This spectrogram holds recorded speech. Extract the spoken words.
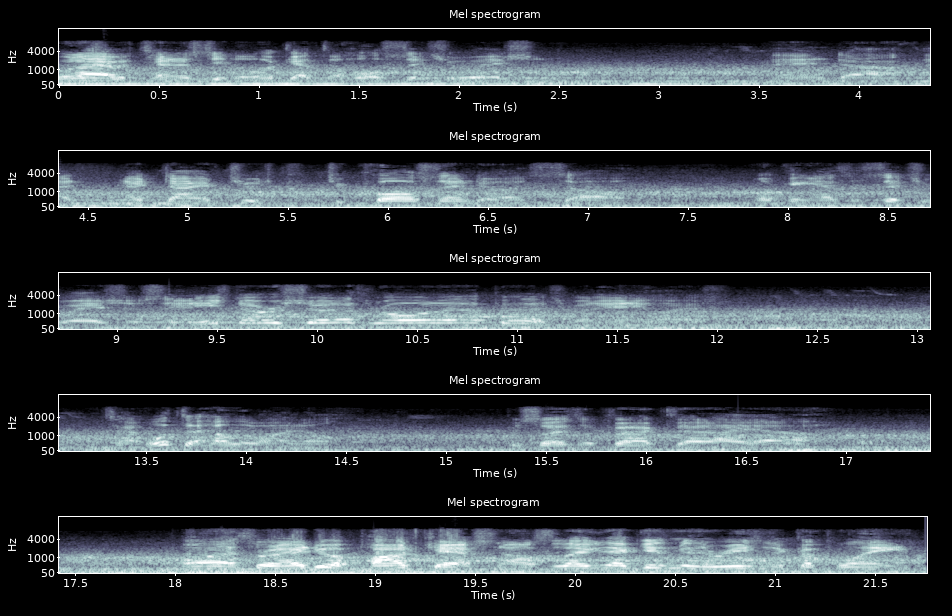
well, I have a tendency to look at the whole situation, and uh, I, I dive too too close into it. So, looking at the situation, saying he's never should have thrown that pitch. But anyways, what the hell do I know? Besides the fact that I, uh, oh, that's right, I do a podcast now, so that, that gives me the reason to complain.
